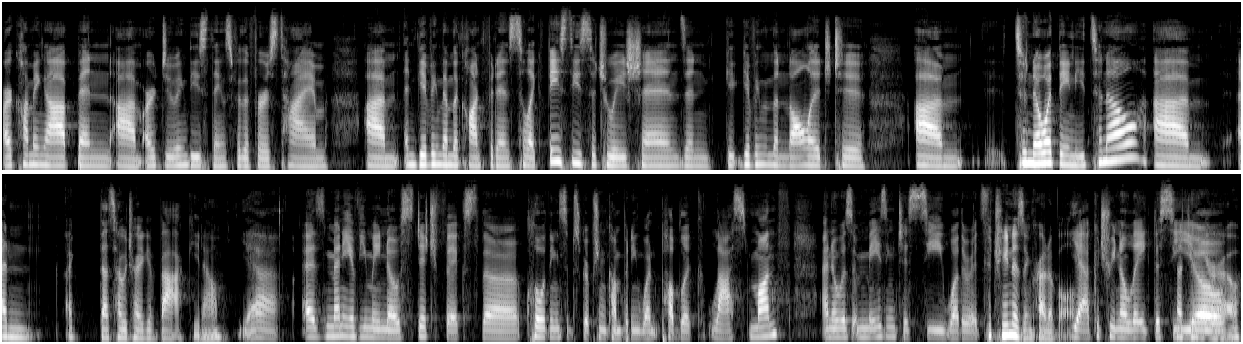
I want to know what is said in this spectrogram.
are coming up and um, are doing these things for the first time, um, and giving them the confidence to like face these situations and g- giving them the knowledge to um, to know what they need to know. Um, and I, that's how we try to give back. You know. Yeah as many of you may know, Stitch Fix, the clothing subscription company, went public last month, and it was amazing to see whether it's Katrina's incredible. Yeah, Katrina Lake, the CEO,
